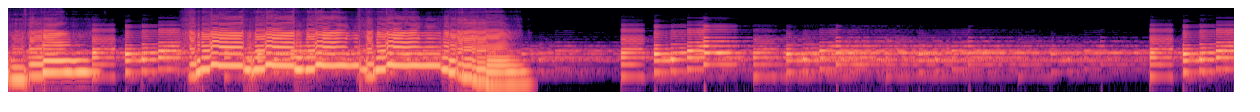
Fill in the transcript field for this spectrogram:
My Música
